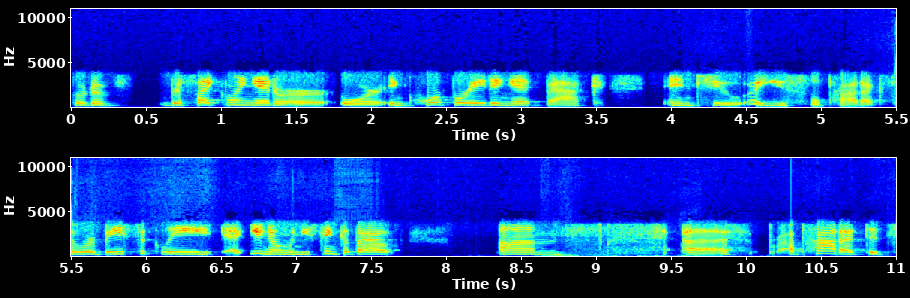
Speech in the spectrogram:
sort of recycling it or or incorporating it back into a useful product. So we're basically, you know, when you think about um, uh, a product, it's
